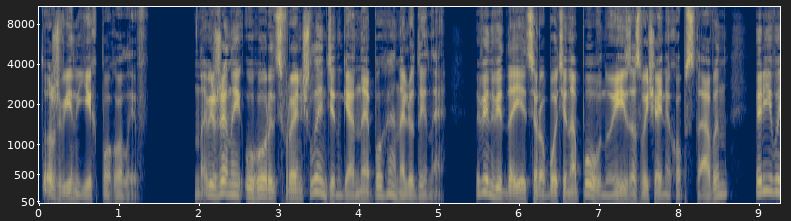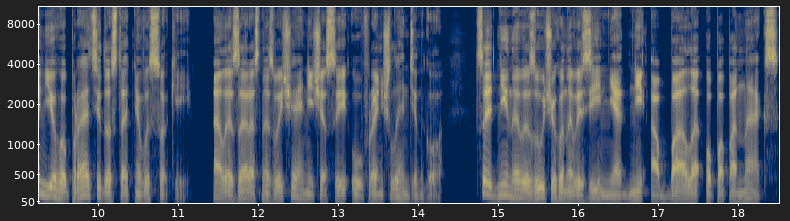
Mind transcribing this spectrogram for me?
тож він їх поголив. Навіжений угорець Френчлендінга непогана людина. Він віддається роботі наповну і за звичайних обставин рівень його праці достатньо високий. Але зараз незвичайні часи у Френчлендінгу. Це дні невезучого невезіння, дні Абала Опапанакс.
